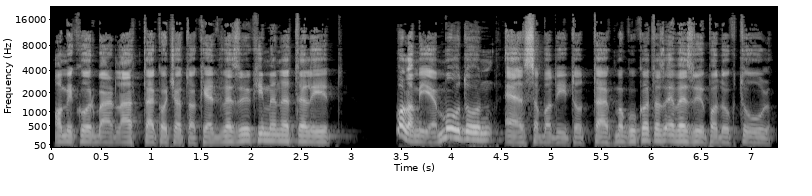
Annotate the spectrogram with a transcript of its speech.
amikor már látták a csata kedvező kimenetelét, valamilyen módon elszabadították magukat az evezőpadoktól,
